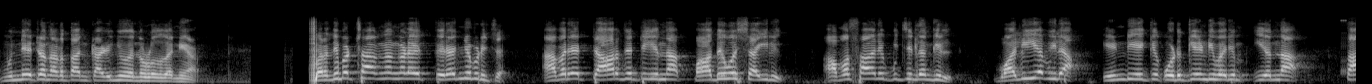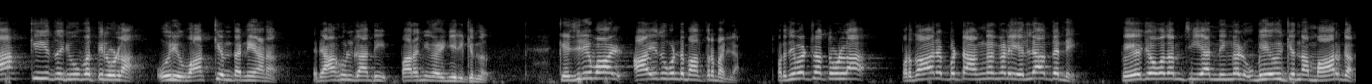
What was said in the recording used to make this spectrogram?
മുന്നേറ്റം നടത്താൻ കഴിഞ്ഞു എന്നുള്ളത് തന്നെയാണ്. പ്രതിപക്ഷ അംഗങ്ങളെ തിരഞ്ഞുപിടിച്ച് അവരെ ടാർഗറ്റ് ചെയ്യുന്ന പതിവ് ശൈലി അവസാനിപ്പിച്ചില്ലെങ്കിൽ വലിയ വില എൻ ഡി എക്ക് കൊടുക്കേണ്ടി വരും എന്ന താക്കീത് രൂപത്തിലുള്ള ഒരു വാക്യം തന്നെയാണ് രാഹുൽ ഗാന്ധി പറഞ്ഞു കഴിഞ്ഞിരിക്കുന്നത്. കെജ്രിവാൾ ആയതുകൊണ്ട് മാത്രമല്ല പ്രതിപക്ഷത്തുള്ള പ്രധാനപ്പെട്ട അംഗങ്ങളെ എല്ലാം തന്നെ തേജോഗതം ചെയ്യാൻ നിങ്ങൾ ഉപയോഗിക്കുന്ന മാർഗം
